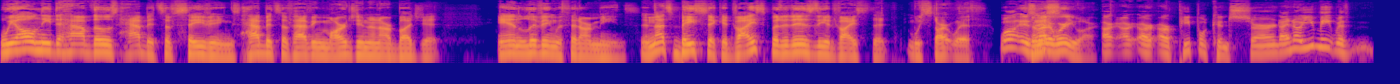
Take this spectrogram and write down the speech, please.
we all need to have those habits of savings, habits of having margin in our budget and living within our means. And that's basic advice, but it is the advice that we start with. Well, no this, matter where you are. Are, are, are people concerned? I know you meet with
